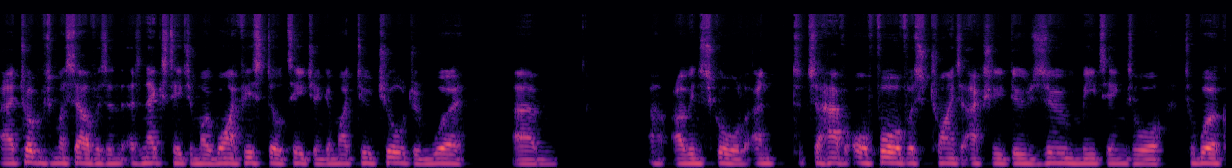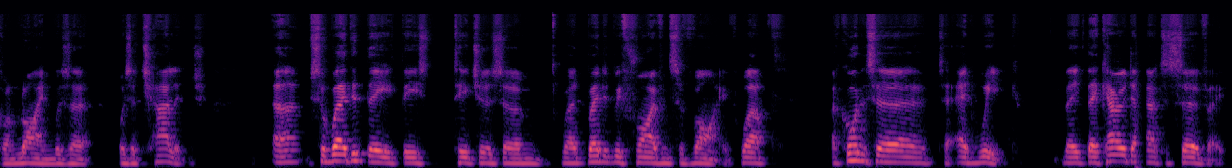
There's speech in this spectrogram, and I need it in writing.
uh, talking to myself as an as an ex teacher, my wife is still teaching, and my two children were um, uh, are in school, and to, to, have all four of us trying to actually do Zoom meetings or to work online was a was a challenge. Uh, so where did they these teachers um, where where did we thrive and survive? Well, according to to Ed Week, they they carried out a survey,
